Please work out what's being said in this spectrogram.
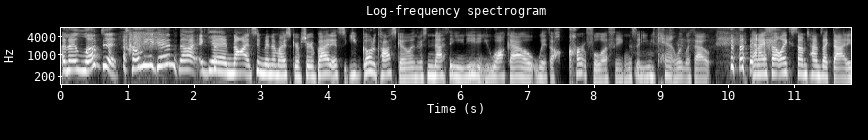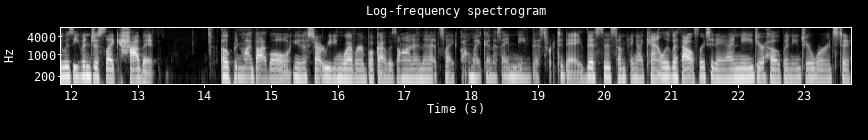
and I loved it. Tell me again. not again, not to minimize scripture, but it's you go to Costco and there's nothing you need, and you walk out with a cart full of things that you mm. can't live without. and I felt like sometimes like that, it was even just like habit. Open my Bible, you know, start reading whatever book I was on, and then it's like, oh my goodness, I need this for today. This is something I can't live without for today. I need your hope. I need your words to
